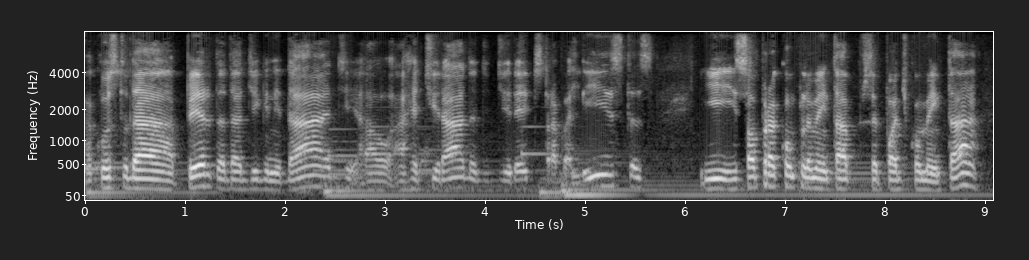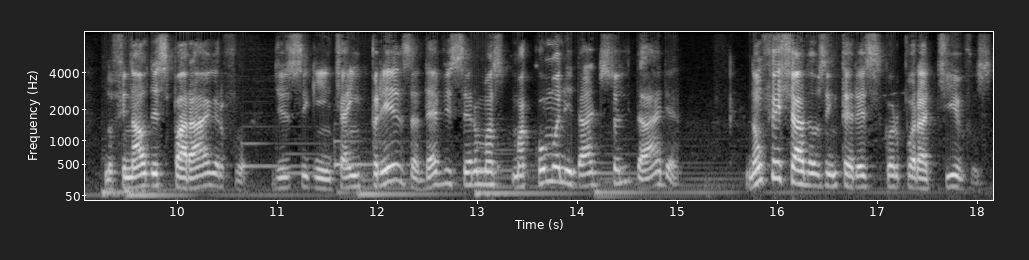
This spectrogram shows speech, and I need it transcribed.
a custo da perda da dignidade, a, a retirada de direitos trabalhistas. E, e só para complementar, você pode comentar, no final desse parágrafo diz o seguinte: a empresa deve ser uma, uma comunidade solidária não fechada aos interesses corporativos,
